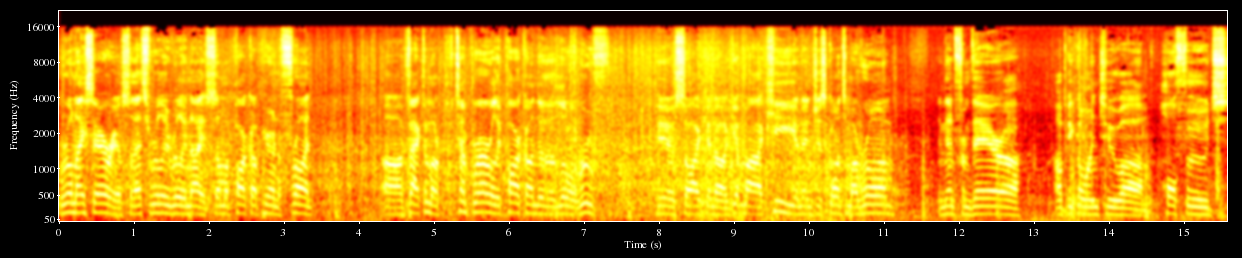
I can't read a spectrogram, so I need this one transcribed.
real nice area, so that's really, really nice. So I'm gonna park up here in the front. Uh, in fact, I'm gonna temporarily park under the little roof here so I can uh, get my key and then just go into my room. And then from there, uh, I'll be going to um, Whole Foods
